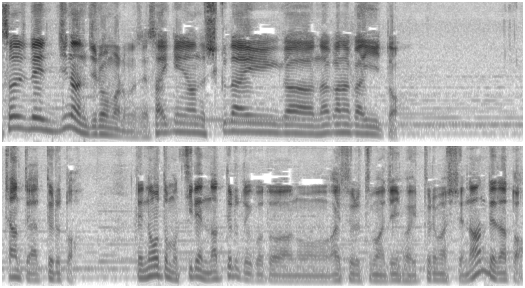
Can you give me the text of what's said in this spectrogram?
それで次男次郎丸もですね最近あの宿題がなかなかいいと。ちゃんとやってると。でノートも綺麗になってるということをあの愛する妻ジェニファー言っておりましてなんでだと。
